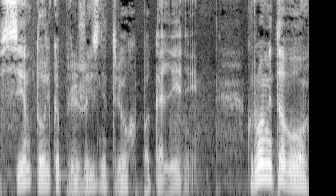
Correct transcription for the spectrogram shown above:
всем только при жизни трех поколений? Кроме того,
